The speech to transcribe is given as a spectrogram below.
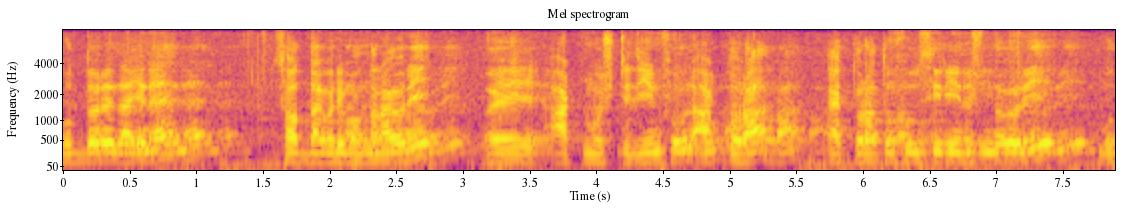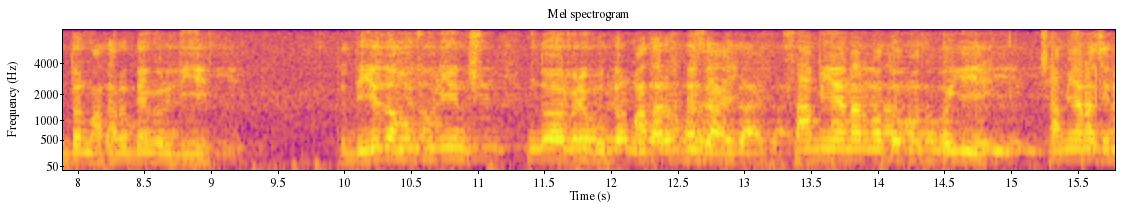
বুদ্ধরে যাই নে শ্রদ্ধা করি বন্দনা করি ওই আট মুষ্টি দিন ফুল আট তোরা এক তোরা তো ফুল সিরি এনে সুন্দর করি বুদ্ধর মাথার উদ্যান করে দিয়ে। তো দিয়ে যখন ফুলিন সুন্দর করে বুদ্ধর মাথার উপরে যায় সামিয়ানার মতো মতো ওই সামিয়ানা ছিল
